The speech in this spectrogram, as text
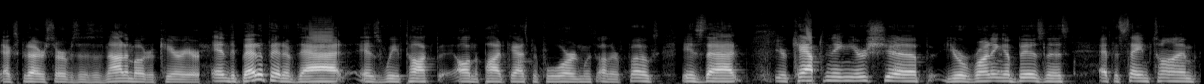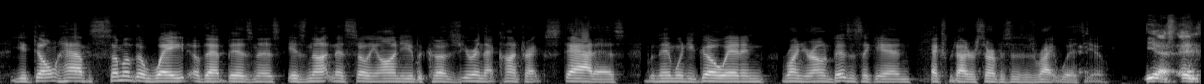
Expediter Services is not a motor carrier. And the benefit of that, as we've talked on the podcast before and with other folks, is that you're captaining your ship, you're running a business. At the same time, you don't have some of the weight of that business is not necessarily on you because you're in that contract status. But then when you go in and run your own business again, Expediter Services is right with you. Yes, and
